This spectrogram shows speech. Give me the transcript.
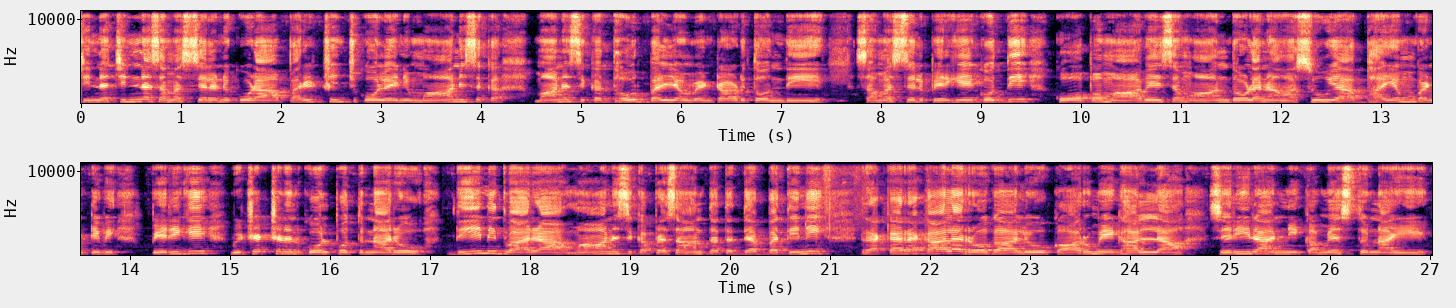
చిన్న చిన్న సమస్యలను కూడా పరీక్షించుకోలేని మానసిక మానసిక దౌర్బల్యం వెంటాడుతోంది. సమస్యలు పెరిగే కొద్దీ కోపం ఆవేశం ఆందోళన అసూయ భయం వంటివి పెరిగి విచక్షణను కోల్పోతున్నారు. దీని ద్వారా మానసిక ప్రశాంతత దెబ్బతిని రకరకాల రోగాలు కారుమేఘాల్లా శరీరాన్ని కమ్మేస్తున్నాయి.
